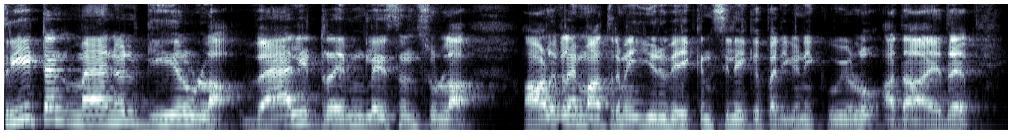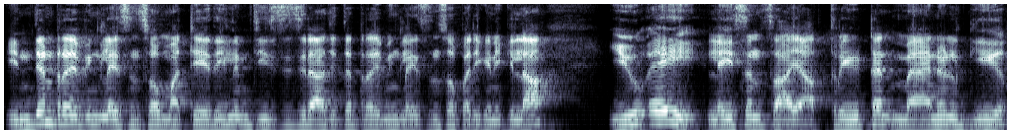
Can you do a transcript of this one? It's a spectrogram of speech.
ത്രീ ടെൻ മാനുവൽ ഗിയറുള്ള വാലിഡ് ഡ്രൈവിംഗ് ലൈസൻസ് ഉള്ള ആളുകളെ മാത്രമേ ഈ ഒരു വേക്കൻസിയിലേക്ക് പരിഗണിക്കുകയുള്ളൂ. അതായത് ഇന്ത്യൻ ഡ്രൈവിംഗ് ലൈസൻസോ മറ്റേതെങ്കിലും ജി സി സി രാജ്യത്തെ ഡ്രൈവിംഗ് ലൈസൻസോ പരിഗണിക്കില്ല. യു എ ലൈസൻസ് ആയ three ten manual gear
